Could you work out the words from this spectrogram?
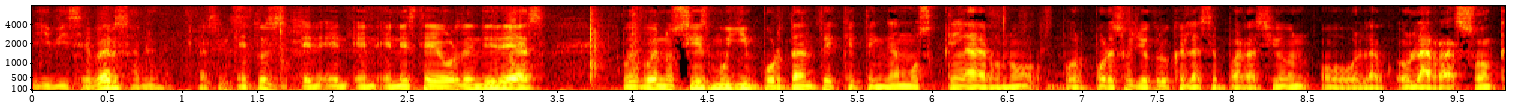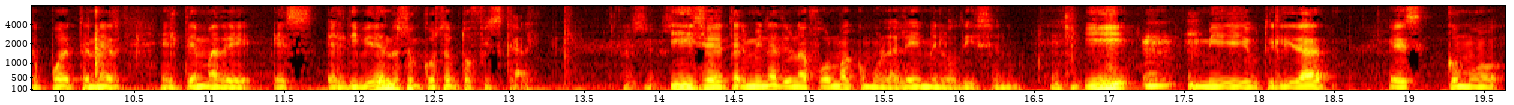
Y viceversa, ¿no? Así es. Entonces, en, en- en- este orden de ideas, pues bueno, sí es muy importante que tengamos claro, ¿no? Por, por eso yo creo que la separación o la, o la razón que puede tener el tema de es el dividendo es un concepto fiscal Así es. y se determina de una forma como la ley me lo dice, ¿no? Y mi utilidad es como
